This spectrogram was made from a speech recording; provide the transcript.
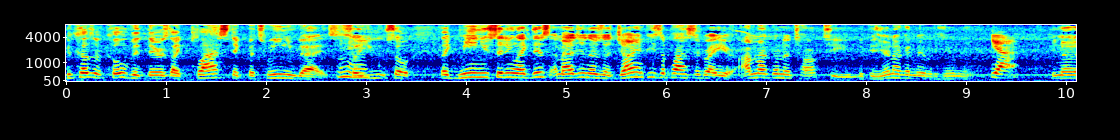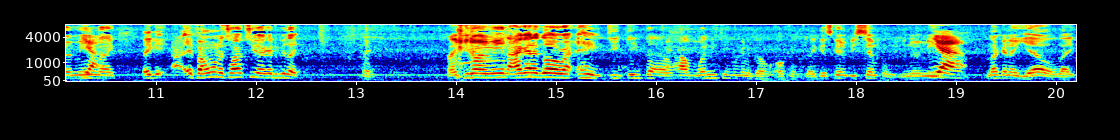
because of COVID, there's like plastic between you guys. So Mhm. you, so like me and you sitting like this. Imagine there's a giant piece of plastic right here. I'm not gonna talk to you because you're not gonna be able to hear me. yeah You know what I mean? Yeah. Like, like if I want to talk to you, I gotta be like, hey, like you know what I mean? I gotta go around. Hey, do you think that? How? When do you think we're gonna go? Okay, like it's gonna be simple. You know what I mean? yeah I'm not gonna yell like,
